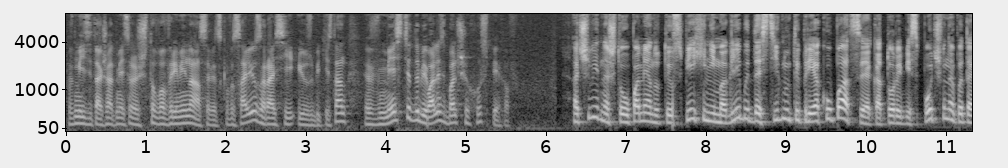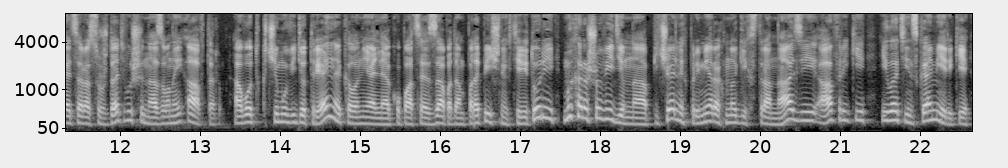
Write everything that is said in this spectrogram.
В МИДе также отметили, что во времена Советского Союза Россия и Узбекистан вместе добивались больших успехов. Очевидно, что упомянутые успехи не могли быть достигнуты при оккупации, о которой беспочвенно пытается рассуждать вышеназванный автор. А вот к чему ведет реальная колониальная оккупация Западом подопечных территорий, мы хорошо видим на печальных примерах многих стран Азии, Африки и Латинской Америки,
